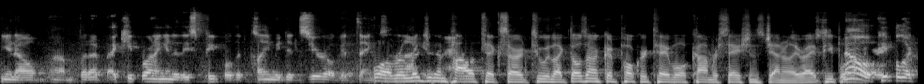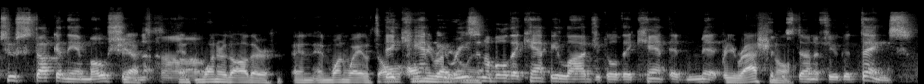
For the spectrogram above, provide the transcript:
you know, um, but I, I, keep running into these people that claim he did zero good things. Well, religion and politics are two like those aren't good poker table conversations generally, right? People no, are, people are too stuck in the emotion. Yes, uh, one or the other, and in one way, it's all they can't be right reasonable. They can't be logical. They can't admit be rational. He's done a few good things.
